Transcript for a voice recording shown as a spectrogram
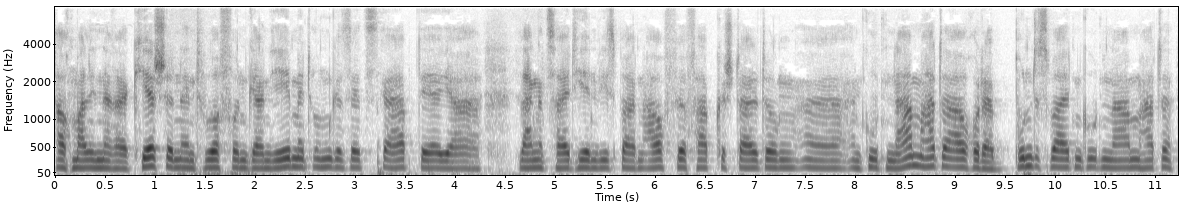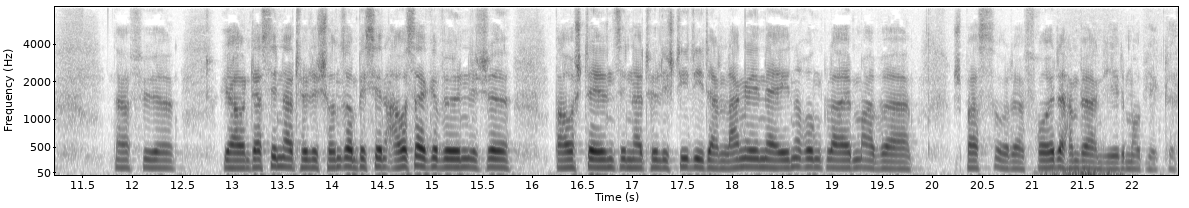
auch mal in einer Kirche einen Entwurf von Garnier mit umgesetzt gehabt, der ja lange Zeit hier in Wiesbaden auch für Farbgestaltung äh, einen guten Namen hatte, auch oder bundesweit einen guten Namen hatte dafür. Ja, und das sind natürlich schon so ein bisschen außergewöhnliche Baustellen, sind natürlich die, die dann lange in Erinnerung bleiben, aber Spaß oder Freude haben wir an jedem Objekt. Das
